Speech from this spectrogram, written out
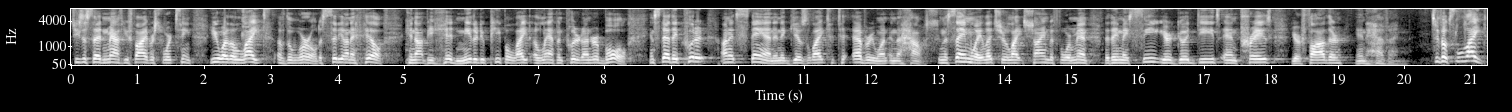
Jesus said in Matthew 5, verse 14, You are the light of the world. A city on a hill cannot be hidden. Neither do people light a lamp and put it under a bowl. Instead, they put it on its stand, and it gives light to everyone in the house. In the same way, let your light shine before men, that they may see your good deeds and praise your Father in heaven. See, folks, light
